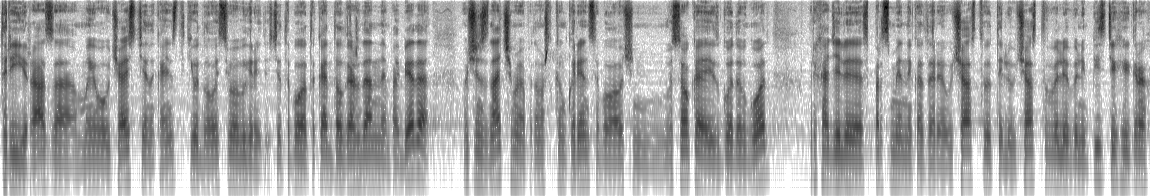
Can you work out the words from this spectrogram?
три раза моего участия, наконец-таки удалось его выиграть. То есть это была такая долгожданная победа, очень значимая, потому что конкуренция была очень высокая из года в год. Приходили спортсмены, которые участвуют или участвовали в Олимпийских играх,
